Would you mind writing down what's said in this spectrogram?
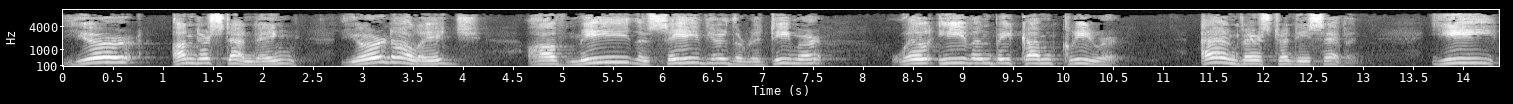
your understanding, your knowledge of me, the Savior, the Redeemer, will even become clearer. And verse 27, ye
